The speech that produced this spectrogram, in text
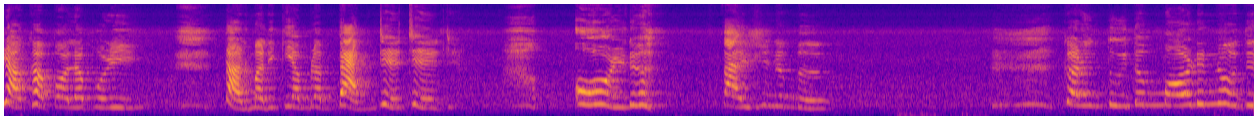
শাখা পলা পড়ি তার মানে কি আমরা ব্যাকডেটেড ওল্ড ফ্যাশনেবল কারণ তুই তো মডার্ন হতে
